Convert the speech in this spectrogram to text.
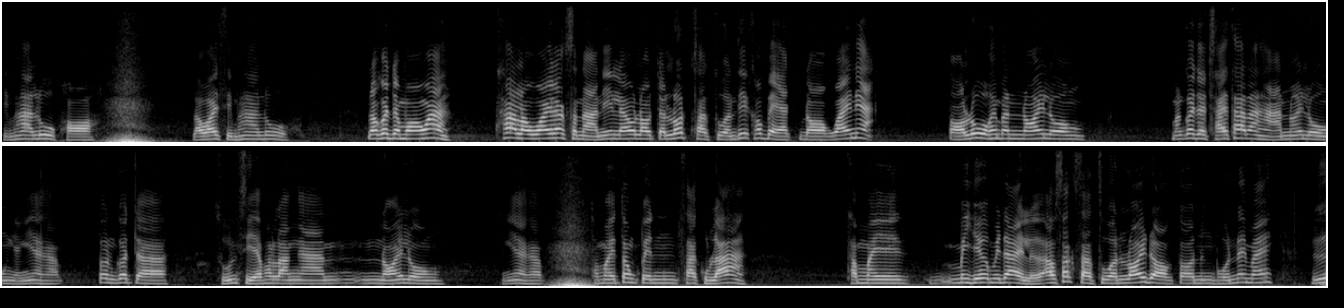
สิบห้าลูกพอ เราไว้สิบห้าลูก เราก็จะมองว่าถ้าเราไว้ลักษณะนี้แล้วเราจะลดสัดส่วนที่เขาแบกดอกไว้เนี่ยต่อลูกให้มันน้อยลง มันก็จะใช้ธาตุอาหารน้อยลงอย่างเงี้ยครับ ต้นก็จะสูญเสียพลังงานน้อยลงอย่างเงี้ยครับทำไมต้องเป็นซากุระ ทำไมไม่เยอะไม่ได้เหรอเอาสักสัดส่วนร้อยดอกต่อหนึ่งผลได้ไหมหรือ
